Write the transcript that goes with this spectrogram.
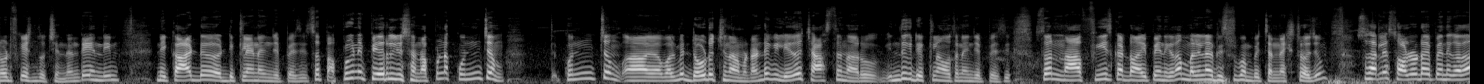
నోటిఫికేషన్స్ వచ్చింది అంటే ఏంది నీ కార్డు డిక్లైన్ అని చెప్పేసి. సో అప్పుడు నేను పేర్లు చూసాను అప్పుడు నాకు కొంచెం కొంచెం వాళ్ళ మీద డౌట్ వచ్చింది అనమాట అంటే వీళ్ళు ఏదో చేస్తున్నారు ఎందుకు డిక్లైన్ అవుతున్నాయని చెప్పేసి. సో నా ఫీజు కట్టడం అయిపోయింది కదా మళ్ళీ నాకు రిసిప్ట్ పంపించాను నెక్స్ట్ రోజు. సో సర్లే సాల్వ్ అవుట్ అయిపోయింది కదా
